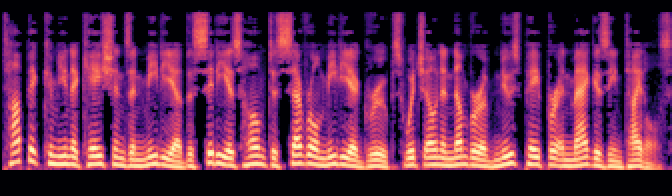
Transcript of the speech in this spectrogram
Topic communications and media The city is home to several media groups which own a number of newspaper and magazine titles.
